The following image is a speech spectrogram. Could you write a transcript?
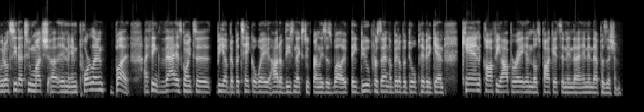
We don't see that too much uh, in in Portland, but I think that is going to be a bit of a takeaway out of these next two friendlies as well. If they do present a bit of a dual pivot again, can Coffey operate in those pockets and in that and in that position?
